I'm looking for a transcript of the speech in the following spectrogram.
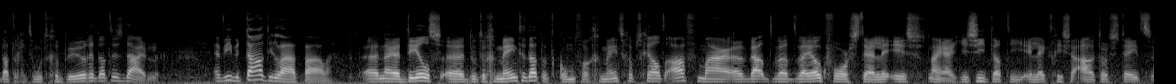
dat er iets moet gebeuren, dat is duidelijk. En wie betaalt die laadpalen? Uh, nou ja, deels uh, doet de gemeente dat, dat komt van gemeenschapsgeld af. Maar uh, wat, wat, wij ook voorstellen is, nou ja, je ziet dat die elektrische auto's steeds,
